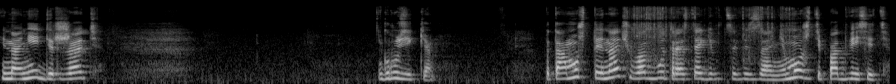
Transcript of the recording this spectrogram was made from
и на ней держать грузики потому что иначе у вас будет растягиваться вязание. Можете подвесить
